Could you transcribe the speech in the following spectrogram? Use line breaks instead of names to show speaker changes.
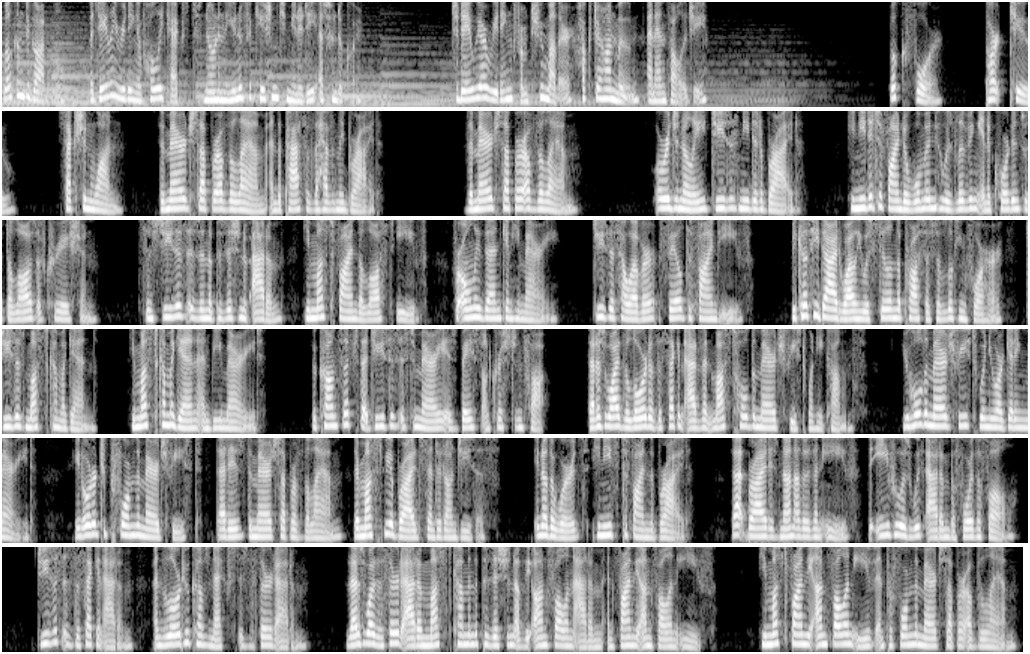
Welcome to Godible, a daily reading of holy texts known in the unification community as Hoon Dok Hwe. Today we are reading from True Mother, Hak Ja Han Moon, an anthology.
Book 4, Part 2, Section 1 The Marriage Supper of the Lamb and the Path of the Heavenly Bride. The Marriage Supper of the Lamb. Originally, Jesus needed a bride. He needed to find a woman who was living in accordance with the laws of creation. Since Jesus is in the position of Adam, he must find the lost Eve, for only then can he marry. Jesus, however, failed to find Eve. Because he died while he was still in the process of looking for her, Jesus must come again. He must come again and be married. The concept that Jesus is to marry is based on Christian thought. That is why the Lord of the Second Advent must hold the marriage feast when he comes. You hold a marriage feast when you are getting married. In order to perform the marriage feast, that is, the marriage supper of the Lamb, there must be a bride centered on Jesus. In other words, he needs to find the bride. That bride is none other than Eve, the Eve who was with Adam before the fall. Jesus is the second Adam, and the Lord who comes next is the third Adam. That is why the third Adam must come in the position of the unfallen Adam and find the unfallen Eve. He must find the unfallen Eve and perform the marriage supper of the Lamb.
